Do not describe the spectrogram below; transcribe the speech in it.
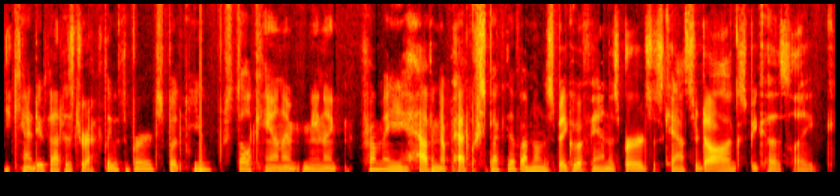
you can't do that as directly with the birds, but you still can. I mean, like, from a having a pet perspective, I'm not as big of a fan as birds as cats or dogs because, like,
